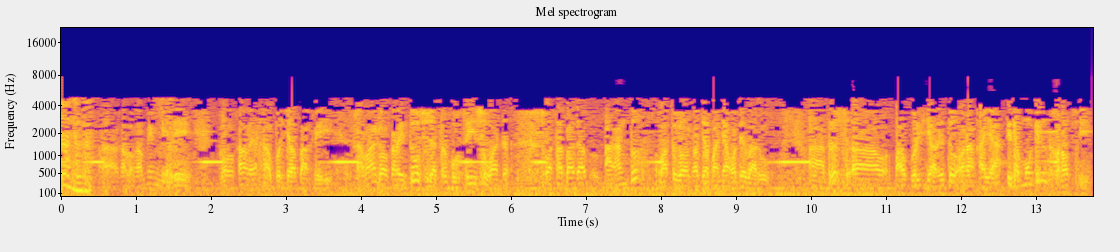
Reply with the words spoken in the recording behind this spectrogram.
Silakan Pak. Ah, Kalau kami milih Golkar ya berjalan bakti Karena Golkar itu sudah terbukti suada, suasana pangan tuh Waktu Golkar zamannya Orde Baru Ah, Terus ah, Pak Burijal itu orang kaya Tidak mungkin korupsi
